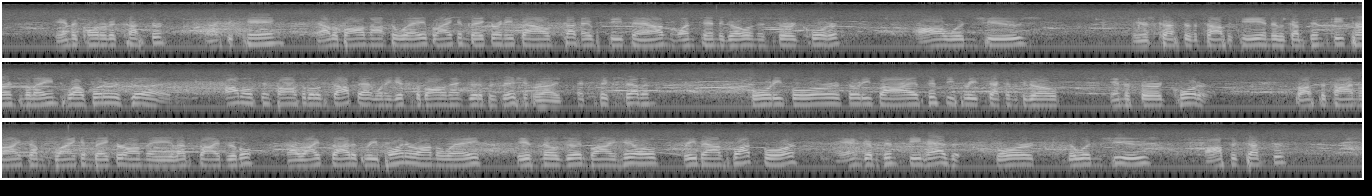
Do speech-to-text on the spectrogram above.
In the corner to Custer. Back to King. Now the ball knocked away. Blankenbaker, and Baker and he fouls Custer. T-Town, 110 to go in this third quarter. All wooden shoes. Here's Custer at the top of the key into Gubzinski. Turns to the lane. 12-footer is good. Almost impossible to stop that when he gets the ball in that good a position. Right. At 6-7. 44, 35, 53 seconds to go in the third quarter. Across the timeline comes Blankenbaker on the left side dribble. Now right side, a three-pointer on the way. Is no good by Hill. Rebound fought for, and Gubzinski has it for the Wooden Shoes. Off to Custer.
